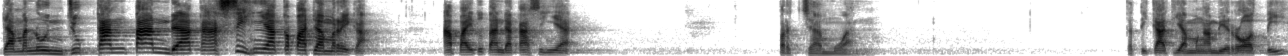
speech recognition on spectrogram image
dan menunjukkan tanda kasihnya kepada mereka. Apa itu tanda kasihnya? Perjamuan. Ketika dia mengambil roti,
